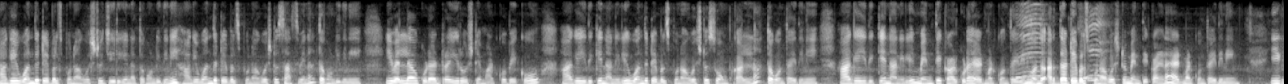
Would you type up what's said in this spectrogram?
ಹಾಗೆ ಒಂದು ಟೇಬಲ್ ಸ್ಪೂನ್ ಆಗುವಷ್ಟು ಜೀರಿಗೆನ ತೊಗೊಂಡಿದ್ದೀನಿ, ಹಾಗೆ ಒಂದು ಟೇಬಲ್ ಸ್ಪೂನ್ ಆಗುವಷ್ಟು ಸಾಸಿವೆನ ತೊಗೊಂಡಿದ್ದೀನಿ. ಇವೆಲ್ಲವೂ ಕೂಡ ಡ್ರೈ ರೋಸ್ಟೇ ಮಾಡ್ಕೋಬೇಕು. ಹಾಗೆ ಇದಕ್ಕೆ ನಾನಿಲ್ಲಿ ಒಂದು ಟೇಬಲ್ ಸ್ಪೂನ್ ಆಗುವಷ್ಟು ಸೋಂಪು ಕಾಳನ್ನ ತೊಗೊತಾ ಇದ್ದೀನಿ. ಹಾಗೆ ಇದಕ್ಕೆ ನಾನಿಲ್ಲಿ ಮೆಂತ್ಯ ಕಾಳು ಕೂಡ ಆ್ಯಡ್ ಮಾಡ್ಕೊತಾ ಇದ್ದೀನಿ. ಒಂದು ಅರ್ಧ ಟೇಬಲ್ ಸ್ಪೂನ್ ಆಗುವಷ್ಟು ಮೆಂತ್ಯ ಕಾಳನ್ನ ಆ್ಯಡ್ ಮಾಡ್ಕೊತಾ ಇದ್ದೀನಿ. ಈಗ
